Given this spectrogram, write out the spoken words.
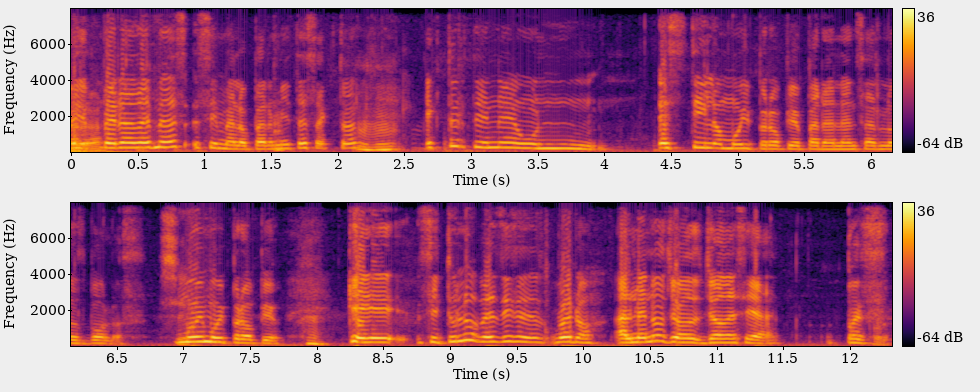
Oye, pero además, si me lo permites, Héctor. Héctor tiene un estilo muy propio para lanzar los bolos. Sí. Muy, muy propio. Que si tú lo ves, dices, bueno, al menos yo, yo decía, pues,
